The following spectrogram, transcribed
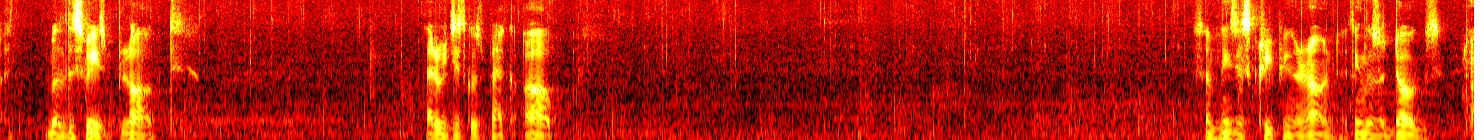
Uh, Well, this way is blocked. That way just goes back up. Something's just creeping around. I think those are dogs. I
